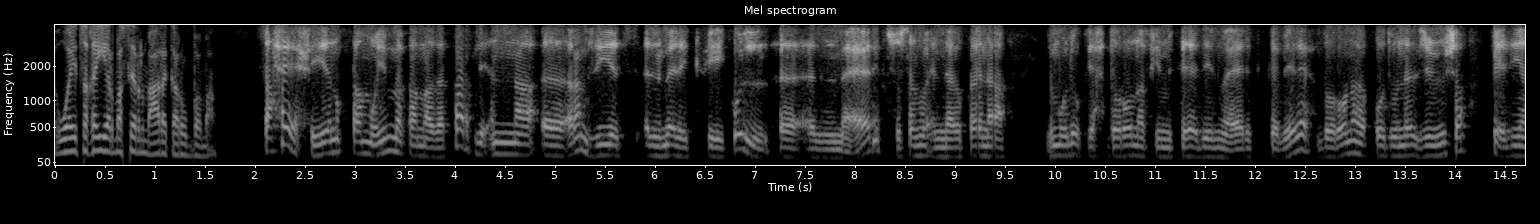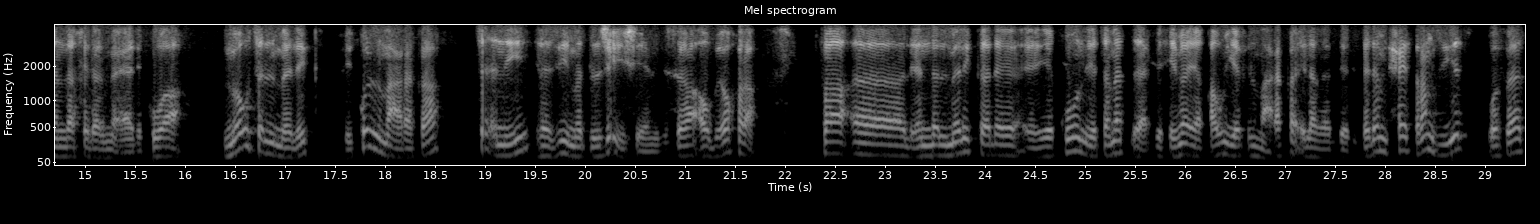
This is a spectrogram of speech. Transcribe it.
ويتغير مصير المعركة ربما. صحيح هي نقطة مهمة كما ذكرت لأن آه، رمزية الملك في كل آه، المعارك خصوصا وأنه كان الملوك يحضرون في مثل هذه المعارك الكبيرة يحضرون يقودون الجيوش فعليا داخل المعارك. وموت الملك في كل معركة تعني هزيمة الجيش يعني بصيغة أو بأخرى. فلأن آه، الملك كان يكون يتمتع بحماية قوية في المعركة إلى غير ذلك. هذا من حيث رمزية وفاة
